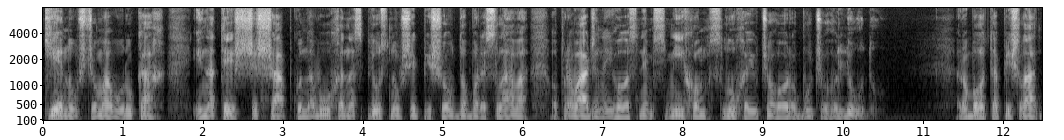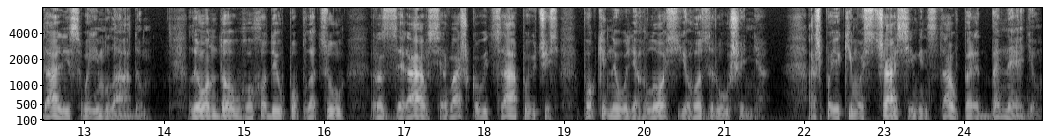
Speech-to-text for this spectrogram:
кинув, що мав у руках, і натище шапку на вуха, насплюснувши, пішов до Борислава, опроваджений голосним сміхом, слухаючого робочого люду. Робота пішла далі своїм ладом. Леон довго ходив по плацу, роззирався, важко відсапуючись, поки не уляглось його зрушення. Аж по якимось часі він став перед Бенедьом.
